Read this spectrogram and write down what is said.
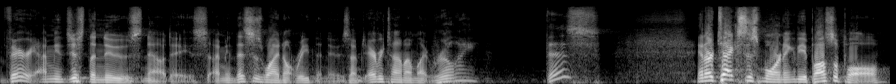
Very, I mean, just the news nowadays. I mean, this is why I don't read the news. I'm, every time I'm like, really? This? In our text this morning, the Apostle Paul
